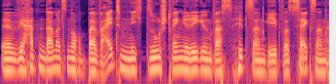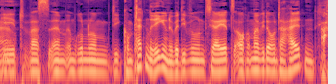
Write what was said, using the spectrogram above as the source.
Äh, wir hatten damals noch bei weitem nicht so strenge Regeln, was Hits angeht, was Sex angeht, ja. was ähm, im Grunde genommen die kompletten Regeln, über die wir uns ja jetzt auch immer wieder unterhalten. Ach,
